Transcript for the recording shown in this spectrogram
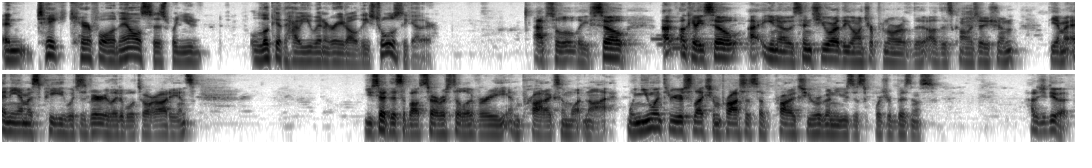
and take careful analysis when you look at how you integrate all these tools together. Absolutely. So, uh, okay, so uh, you know, since you are the entrepreneur of the of this conversation, the any MSP, which is very relatable to our audience. You said this about service delivery and products and whatnot. When you went through your selection process of products you were going to use to support your business, How did you do it?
